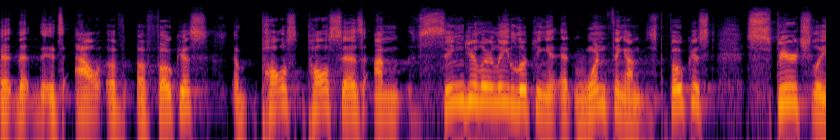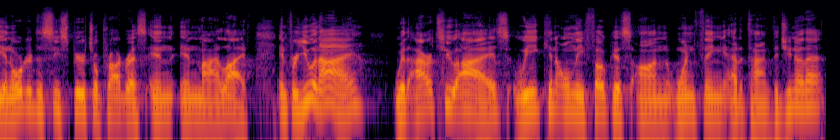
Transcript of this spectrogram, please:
Uh, that it's out of, of focus. Uh, Paul, Paul says, I'm singularly looking at, at, one thing. I'm focused spiritually in order to see spiritual progress in, in my life. And for you and I, with our two eyes, we can only focus on one thing at a time. Did you know that?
